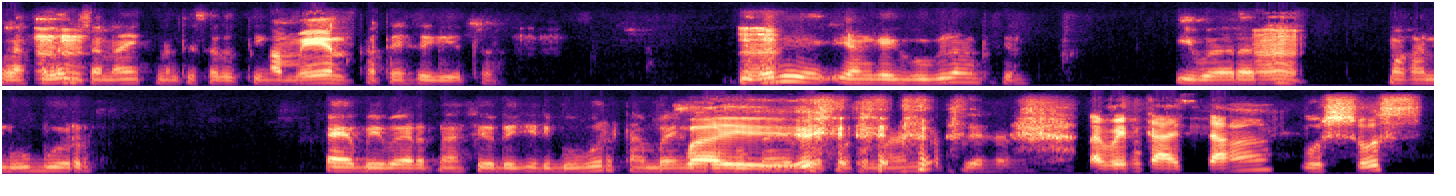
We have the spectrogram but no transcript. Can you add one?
levelnya Hmm. bisa naik nanti satu tinggi. Amin. Katanya sih gitu. Ya, Hmm. tadi yang kayak gue bilang tuh, ibarat Hmm. makan bubur. Eh, ibarat nasi udah jadi bubur, tambahin kerupuknya biar mantep. gitu. Tambahin kacang, usus.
